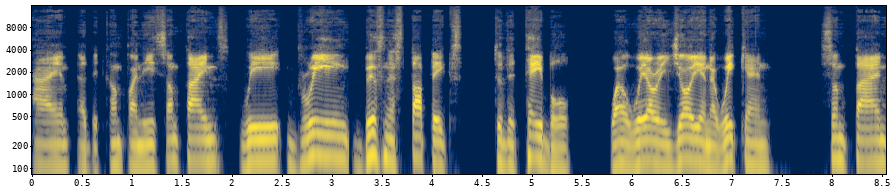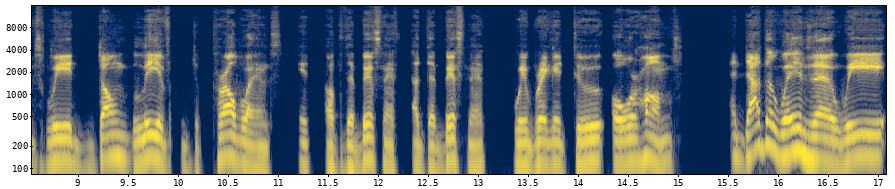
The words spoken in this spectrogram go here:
time at the company. Sometimes we bring business topics to the table while we are enjoying a weekend. Sometimes we don't leave the problems of the business at the business. We bring it to our homes. And the way that we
